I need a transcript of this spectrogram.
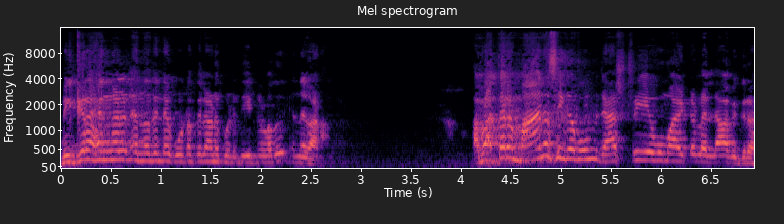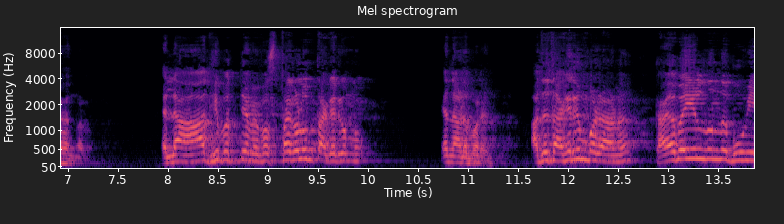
വിഗ്രഹങ്ങൾ എന്നതിന്റെ കൂട്ടത്തിലാണ് പെടുത്തിയിട്ടുള്ളത് എന്ന് കാണാം. അപ്പൊ അത്തരം മാനസികവും രാഷ്ട്രീയവുമായിട്ടുള്ള എല്ലാ വിഗ്രഹങ്ങളും എല്ലാ ആധിപത്യ വ്യവസ്ഥകളും തകരുന്നു എന്നാണ് പറയുന്നത്. അത് തകരുമ്പോഴാണ് കഅബയിൽ നിന്ന് ഭൂമി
